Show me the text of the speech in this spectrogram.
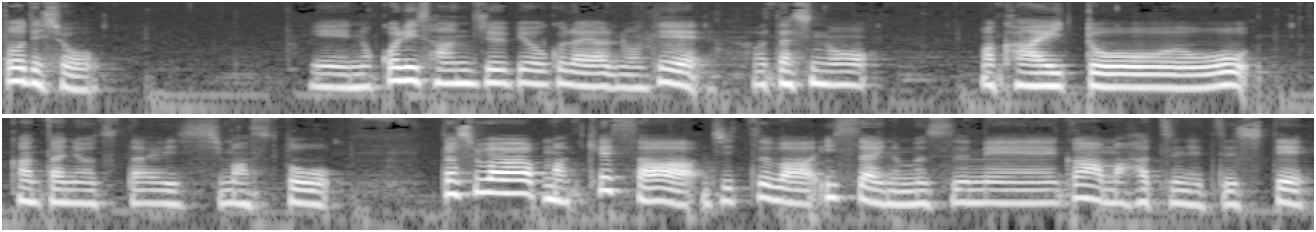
どうでしょう、えー、残り30秒ぐらいあるので私の、まあ、回答を簡単にお伝えしますと私は、まあ、今朝実は1歳の娘がまあ発熱して、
